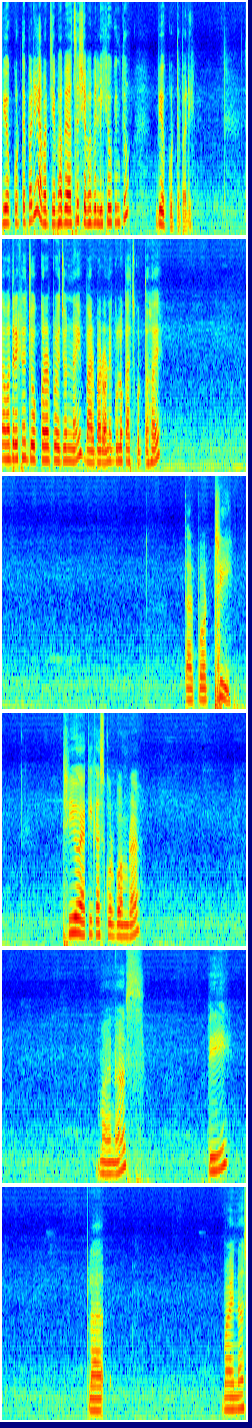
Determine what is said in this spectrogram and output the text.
বিয়োগ করতে পারি, আবার যেভাবে আছে সেভাবে লিখেও কিন্তু বিয়োগ করতে পারি। তো আমাদের এখানে যোগ করার প্রয়োজন নাই, বারবার অনেকগুলো কাজ করতে হয়। তারপর থ্রি থ্রিও একই কাজ করব আমরা। Minus P minus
